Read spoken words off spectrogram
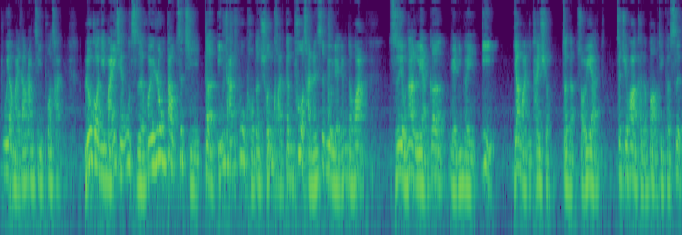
不要买到让自己破产。如果你买一间屋子会弄到自己的银行户口的存款跟破产人士没有两样的话，只有那两个原因而已。一，要么你太穷，真的，所以啊，这句话可能不好听，可是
